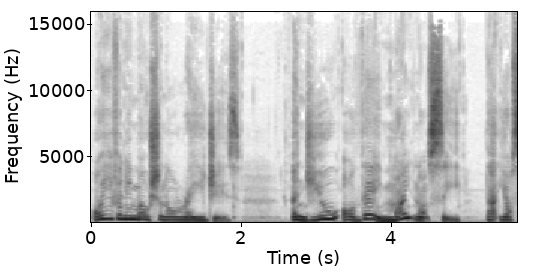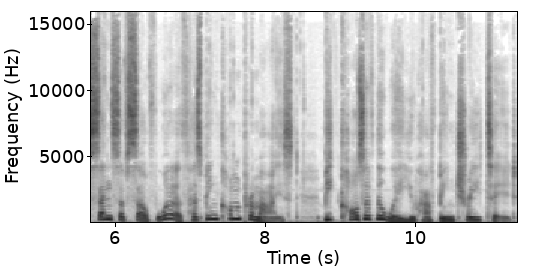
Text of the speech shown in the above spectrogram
or even emotional rages. And you or they might not see that your sense of self worth has been compromised because of the way you have been treated.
